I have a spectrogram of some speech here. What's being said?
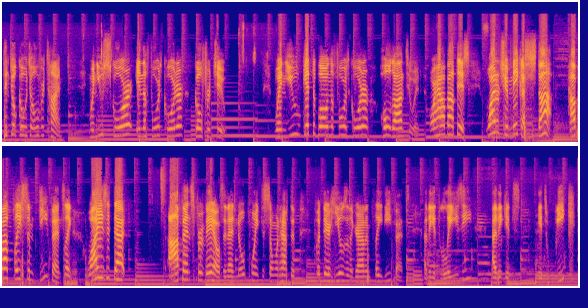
then don't go into overtime. When you score in the fourth quarter, go for two. When you get the ball in the fourth quarter, hold on to it. Or how about this? Why don't you make a stop? How about play some defense? Like, why is it that offense prevails and at no point does someone have to put their heels in the ground and play defense? I think it's lazy. I think it's it's weak,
